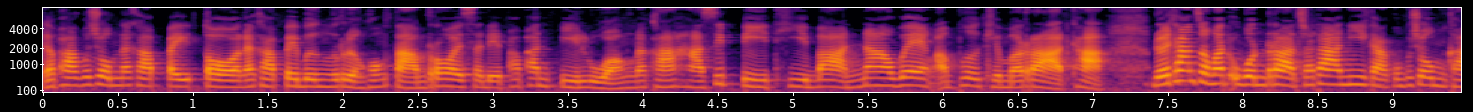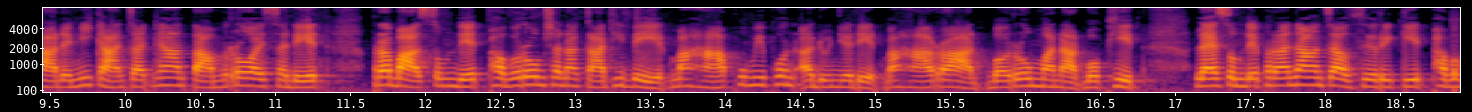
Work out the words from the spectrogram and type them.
เดี๋ยวพาผู้ชมนะคะไปต่อนะคะไปเบิงเรื่องของตามรอยเสด็จพระพันปีหลวงนะคะหาสิปีทีบ้านหน้าแว่งอำเภอเขมราชค่ะ โดยท่างจังหวัดอุบลราชธานีค่ะคุณผู้ชมค่ะได้มีการจัดงานตามรอยเสด็จ พระบาทสมเด็จพระบรมชนากาธิเบศรมหาภูมิพลอดุลยเดชมหาราช บรมนาถบพิตรและสมเด็จพระนางเจ้าสิริกิติ์พระบ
